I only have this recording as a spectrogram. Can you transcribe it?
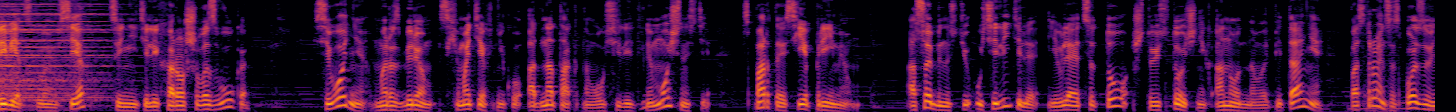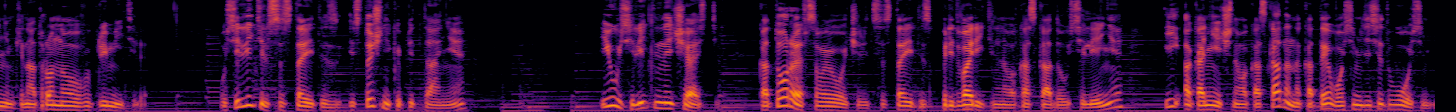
Приветствуем всех ценителей хорошего звука. Сегодня мы разберем схемотехнику однотактного усилителя мощности Sparta SE Premium. Особенностью усилителя является то, что источник анодного питания построен с использованием кинотронного выпрямителя. Усилитель состоит из источника питания и усилительной части, которая в свою очередь состоит из предварительного каскада усиления и оконечного каскада на КТ-88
